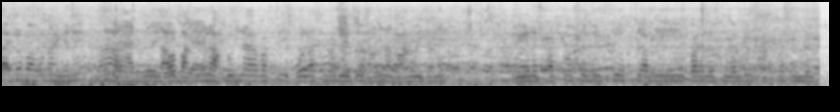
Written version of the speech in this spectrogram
আঠারো পাবো না এখানে সাত পার্সেন্ট একটু হচ্ছে আমি কটা লক্ষ্য বলব সাত পার্সেন্ট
